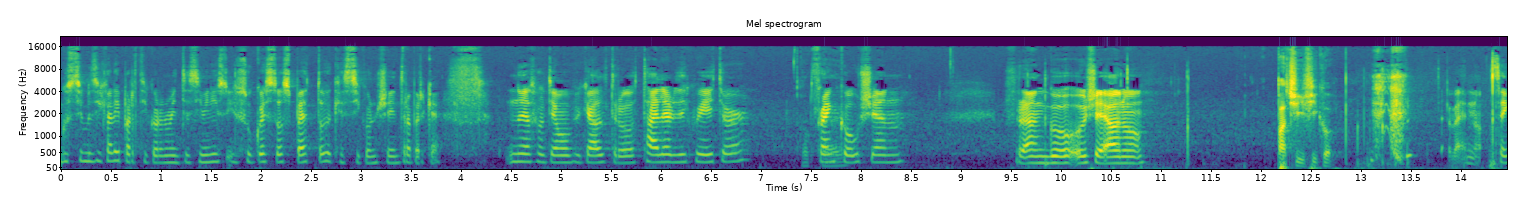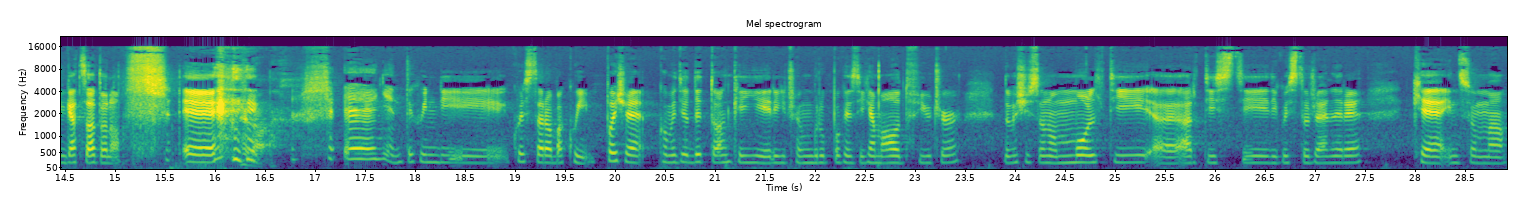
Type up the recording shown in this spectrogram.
gusti musicali particolarmente simili su, su questo aspetto che si concentra perché noi ascoltiamo più che altro Tyler the Creator, Ok. Frank Ocean, Frango Oceano. Pacifico. Vabbè, no, sei incazzato no. E, Eh no. e niente, quindi questa roba qui. Poi c'è, come ti ho detto anche ieri, c'è un gruppo che si chiama Odd Future, dove ci sono molti eh, artisti di questo genere che, insomma,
